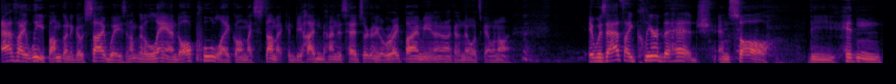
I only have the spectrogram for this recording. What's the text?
as I leap, I'm going to go sideways and I'm going to land all cool like on my stomach and be hiding behind this hedge. They're going to go right by me and they're not going to know what's going on. It was as I cleared the hedge and saw the hidden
